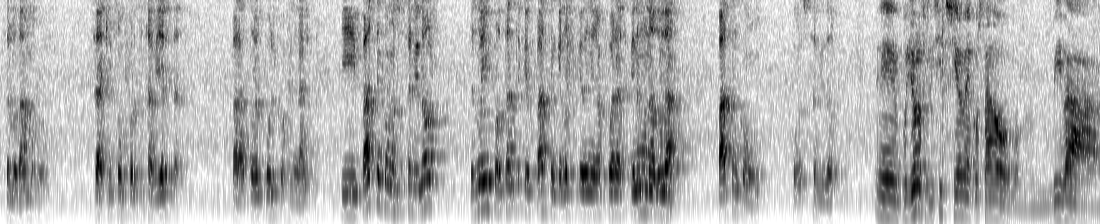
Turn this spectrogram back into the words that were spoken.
se lo damos. ¿no? O sea, aquí son puertas abiertas para todo el público en general. Y pasen con su servidor. Es muy importante que pasen, que no se queden allá afuera. Si tienen una duda, pasen con, con su servidor. Eh, pues yo lo felicito, señor, me ha costado viva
